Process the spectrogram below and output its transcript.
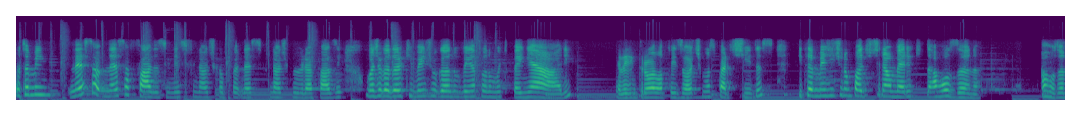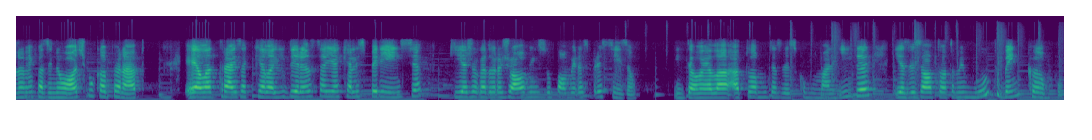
Eu também nessa, nessa fase assim, nesse final de nesse final de primeira fase, uma jogadora que vem jogando, vem atuando muito bem é a Ari. Ela entrou, ela fez ótimas partidas e também a gente não pode tirar o mérito da Rosana. A Rosana vem fazendo um ótimo campeonato. Ela traz aquela liderança e aquela experiência que as jogadoras jovens do Palmeiras precisam. Então ela atua muitas vezes como uma líder e às vezes ela atua também muito bem em campo.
